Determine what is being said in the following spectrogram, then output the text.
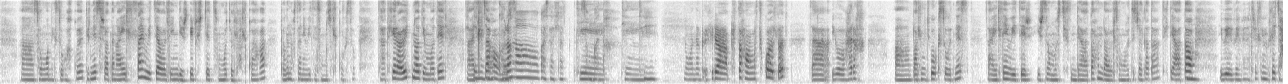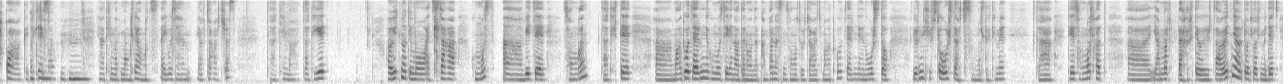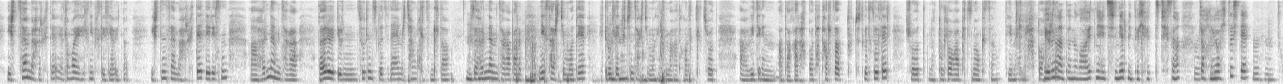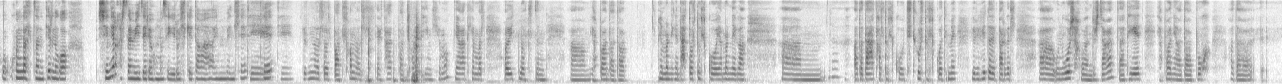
сунгана гэсэн үг байхгүй? Тэрнээс ч одоо аяллаа визээ бол энд иргэжтэй сунгаж болохгүй байгаа. Богино хугацааны визээ сунгаж болохгүй гэсэн үг. За тэгэхээр оюутнууд юм уу те ажиллаж байгаа хүмүүс коронавигаас болоод сунгаад. Тийм. Нөгөө нэг хэрэг буцаа хонгоцгүй болоод за юу харах боломжгүй гэсэн үгнээс за аялын визээр ирсэн хүмүүс ч гэсэндээ одоохондоо бол сунгагдаж болоод байгаа. Гэхдээ одоо mm -hmm веб материалыг хүлээж авахгүй байгаа гэдэг хэлсэн. Гэх юм бол Монголын онгоц айгүй сайн явж байгаа учраас за тийм аа. За тэгээд оюутнууд юм уу ажиллаж байгаа хүмүүс визээ сунгана. За тэгтээ магадгүй зарим нэг хүмүүсийг нь одоо нэг компаниас нь сунгаж өгч байгаа ч магадгүй зарим нэг нь өөртөө ер нь хөвчлөө өөртөө очиж сунгуулдаг тийм ээ. За тэгээд сунгуулахад а ямар байх хэрэгтэй вэ? За оюутны хувьд бол мэдээж эрт сайн байх хэрэгтэй. Ялангуяа хэлний бэлтгэлийн оюутнууд эртэн сайн байх хэрэгтэй. Дээрээс нь 28 цагаа ойрын үед ер нь сүүлийн жилүүдэд амар чанга болцсон л доо. Ерөөсө 28 цагаа баг 1 сар ч юм уу те хэтрүүлээ 40 цаг ч юм уу хийсэн байгаа тохиолдолд шууд визийг нь одоо гаргахгүй татгалзаа зүтгэлзүүлэл шууд нутглуугаа буцнаа гэсэн тийм амар хатуу. Ер нь одоо нэг оюутны эд шинээр мэдүүлэхэд ч гэсэн жоохон юу болцсон штэ. Хүнд болцсон тэр нөгөө шинээр гарсан визээрээ хүмүүсийг ирүүлэх гээд байгаа юм байна лээ. Тий. Ер нь бол бодлого нь бол яг цаад бодлого нь тийм гэх юм уу? Ягаад гэх юм бол оюутнууд чинь Японд одоо ямар нэгэн татвар төлөхгүй, ямар нэгэн одоо даатгал төлөхгүй, тэтгэвэр төлөхгүй тийм ээ. Ерөнхийдөө бараг л үнгөө шахуу амьдарч байгаа. За тэгээд Японы одоо бүх одоо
